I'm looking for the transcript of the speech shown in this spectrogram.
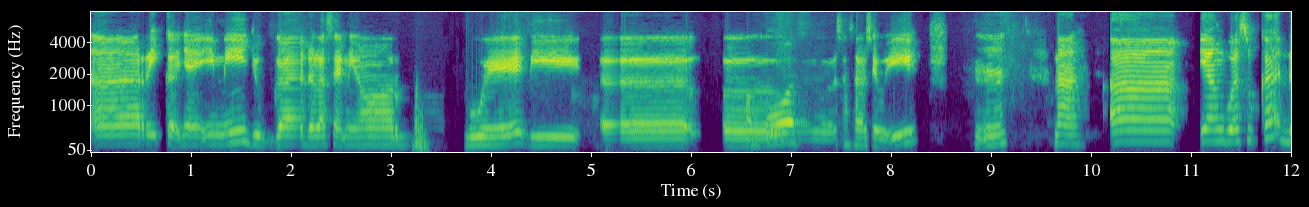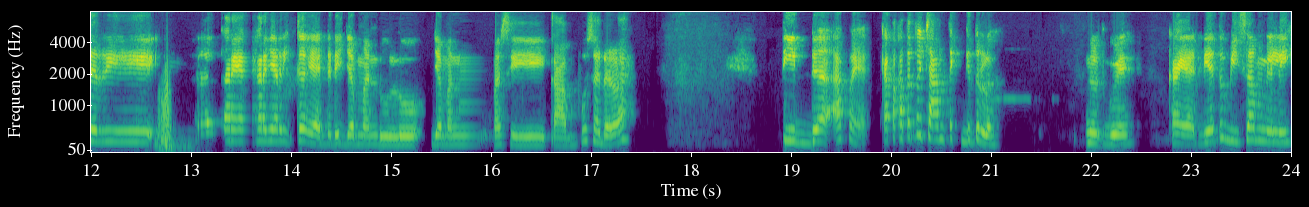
eh, Rike-nya ini juga adalah senior gue di eh eh, Kampus. Sastra CUI. Mm-mm. Nah, eh, yang gue suka dari eh, karya-karya Rike ya dari zaman dulu, zaman masih kampus adalah tidak apa ya kata-kata tuh cantik gitu loh menurut gue. Kayak dia tuh bisa memilih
